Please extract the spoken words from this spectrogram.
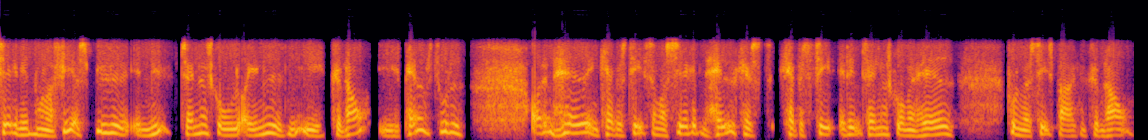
ca. 1980 byggede en ny tandlægeskole og indvidede den i København i Palmstuttet. Og den havde en kapacitet, som var cirka den halve kapacitet af den tandlægeskole, man havde på Universitetsparken i København.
